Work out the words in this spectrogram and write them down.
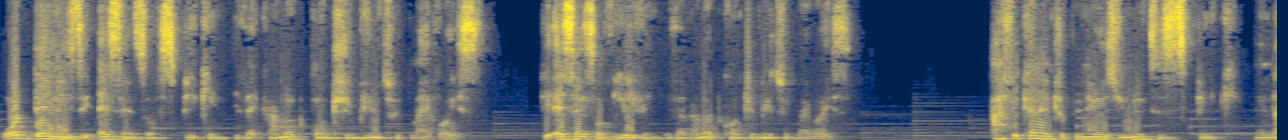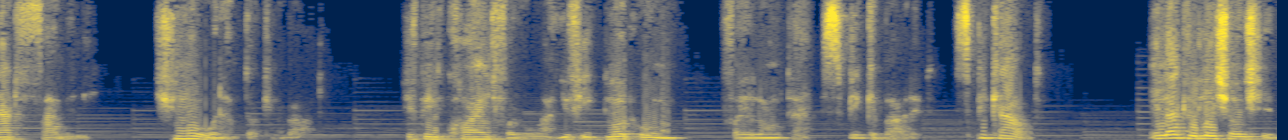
What then is the essence of speaking if I cannot contribute with my voice? The essence of living if I cannot contribute with my voice? African entrepreneurs, you need to speak in that family. You know what I'm talking about. You've been quiet for a while. You've ignored home for a long time. Speak about it. Speak out. In that relationship,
